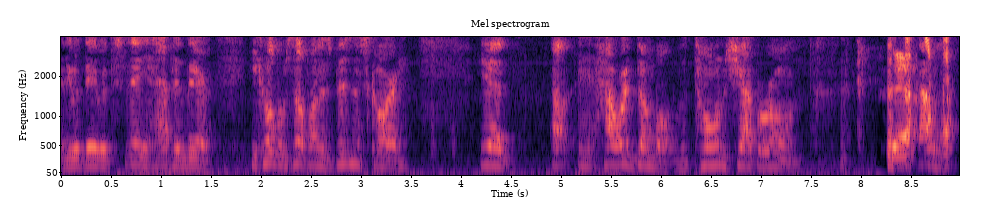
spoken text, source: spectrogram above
And he would they would stay have him there. He called himself on his business card. He had uh, Howard Dumble, the Tone Chaperone. Yeah.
